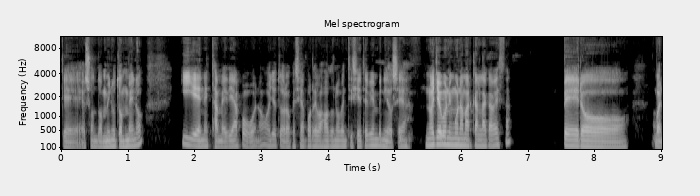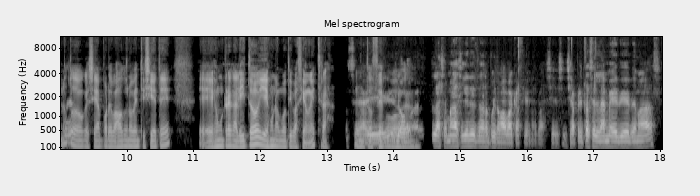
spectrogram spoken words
que son dos minutos menos. Y en esta media, pues bueno, oye, todo lo que sea por debajo de 1.27, bienvenido sea. No llevo ninguna marca en la cabeza, pero, bueno, todo lo que sea por debajo de 1,27 es un regalito y es una motivación extra. Entonces, pues, la semana siguiente tendrás un poquito más vacaciones. Si, aprietas en la media y demás,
